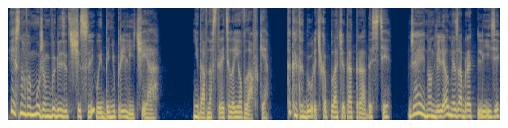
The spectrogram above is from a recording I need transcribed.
«И с новым мужем выглядит счастливой до неприличия». Недавно встретила ее в лавке. Так эта дурочка плачет от радости. Джейн, он велел мне забрать Лизи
